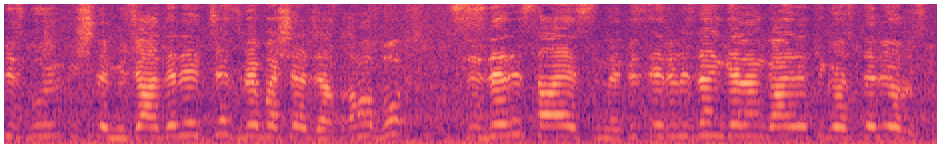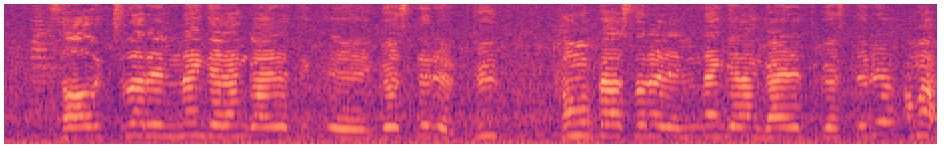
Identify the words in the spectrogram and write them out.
biz bu işle mücadele edeceğiz ve başaracağız. Ama bu sizlerin sayesinde biz elimizden gelen gayreti gösteriyoruz. Sağlıkçılar elinden gelen gayreti e, gösteriyor. Tüm kamu personeli elinden gelen gayreti gösteriyor ama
